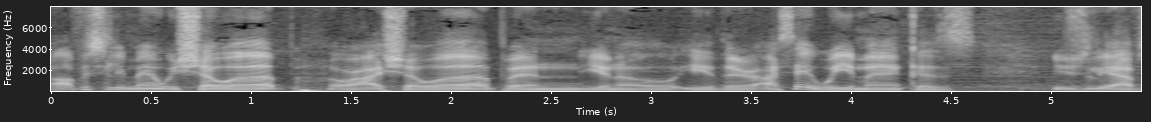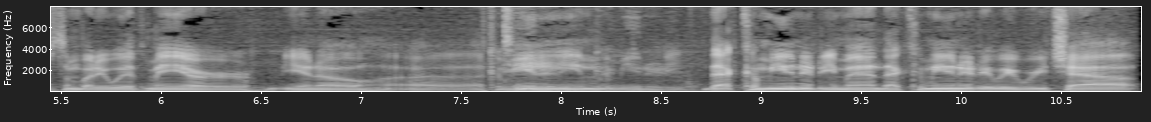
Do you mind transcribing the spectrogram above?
obviously man we show up or i show up and you know either i say we man because usually i have somebody with me or you know uh, a community, team community. that community man that community we reach out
